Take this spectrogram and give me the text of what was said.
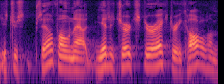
get your cell phone out. Get a church directory. Call them.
